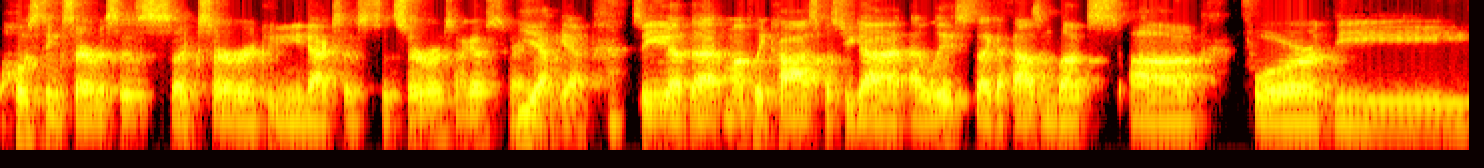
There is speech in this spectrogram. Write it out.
hosting services like server. Could you need access to the servers? I guess. Right? Yeah. Yeah. So you got that monthly cost plus you got at least like a thousand bucks uh, for the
